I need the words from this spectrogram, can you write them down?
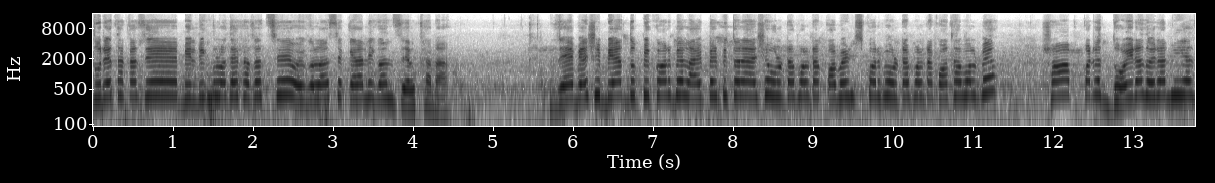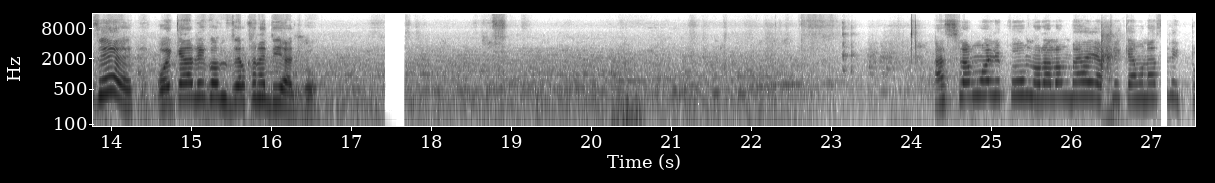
দূরে থাকা যে বিল্ডিংগুলো দেখা যাচ্ছে, ওইগুলো হচ্ছে কেরানীগঞ্জ জেলখানা। যে বেশি বেয়াদুপি করবে, লাইফের ভিতরে এসে উল্টাপাল্টা কমেন্টস করবে, উল্টাপাল্টা কথা বলবে, সব করে দইরা দইরা নিয়ে যে ওই কেরানীগঞ্জ জেলখানায় দিয়ে আসব। আসসালামু আলাইকুম নুর আলম ভাই, আপনি কেমন আছেন? একটু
